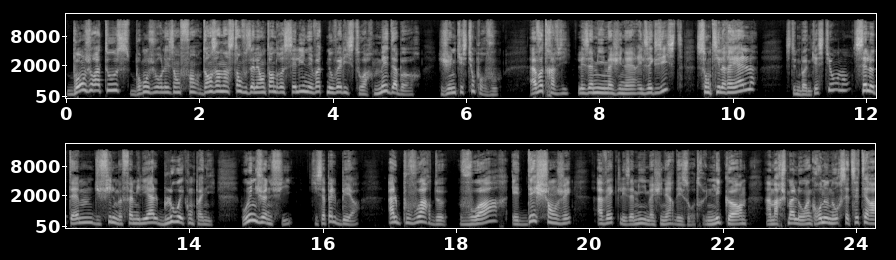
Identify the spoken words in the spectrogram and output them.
Bonjour à tous, bonjour les enfants. Dans un instant, vous allez entendre Céline et votre nouvelle histoire. Mais d'abord, j'ai une question pour vous. À votre avis, les amis imaginaires, ils existent? Sont-ils réels? C'est une bonne question, non? C'est le thème du film familial Blue et compagnie, où une jeune fille, qui s'appelle Béa, a le pouvoir de voir et d'échanger avec les amis imaginaires des autres. Une licorne, un marshmallow, un gros nounours, etc.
